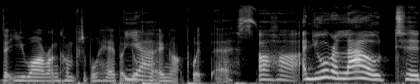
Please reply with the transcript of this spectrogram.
that you are uncomfortable here, but you're Yeah. putting up with this. Uh-huh. And you're allowed to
